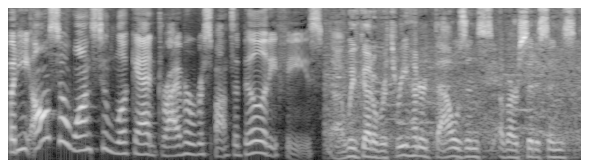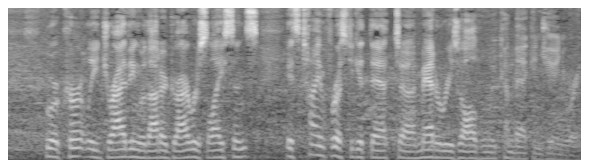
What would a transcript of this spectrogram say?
But he also wants to look at driver responsibility fees. Uh, we've got over 300,000 of our citizens who are currently driving without a driver's license. It's time for us to get that uh, matter resolved when we come back in January.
